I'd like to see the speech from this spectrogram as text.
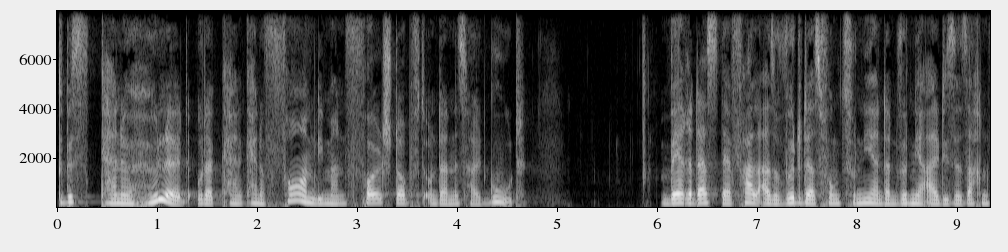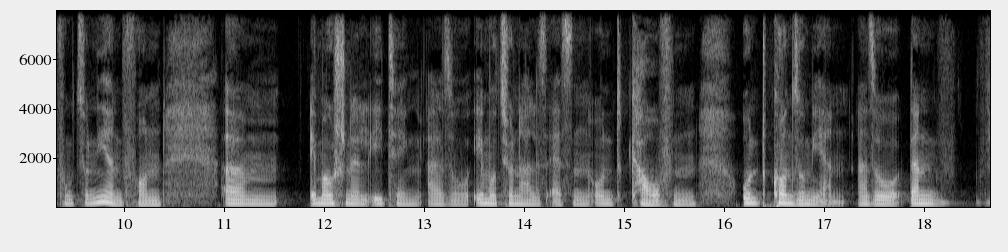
du bist keine Hülle oder keine, keine Form, die man vollstopft und dann ist halt gut. Wäre das der Fall, also würde das funktionieren, dann würden ja all diese Sachen funktionieren von ähm, Emotional Eating, also emotionales Essen und Kaufen und Konsumieren. Also dann,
